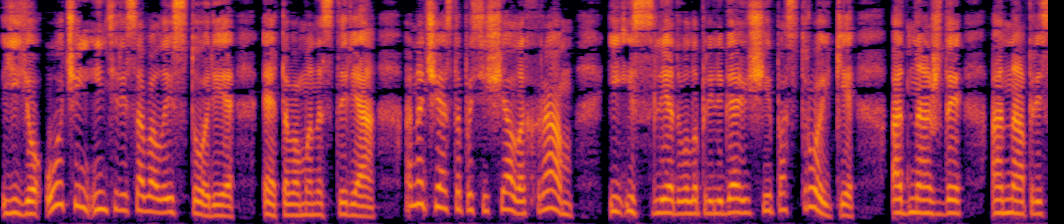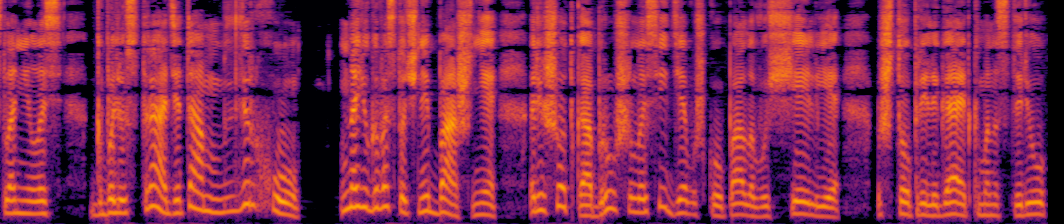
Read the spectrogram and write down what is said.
Ее очень интересовала история этого монастыря. Она часто посещала храм и исследовала прилегающие постройки. Однажды она прислонилась к балюстраде там, вверху, на юго-восточной башне. Решетка обрушилась, и девушка упала в ущелье, что прилегает к монастырю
